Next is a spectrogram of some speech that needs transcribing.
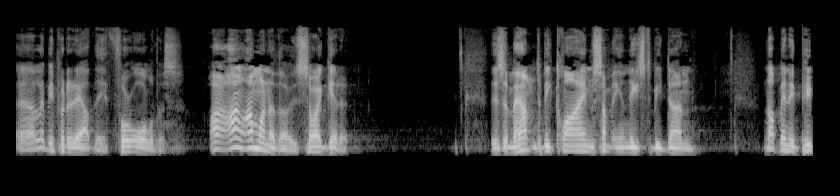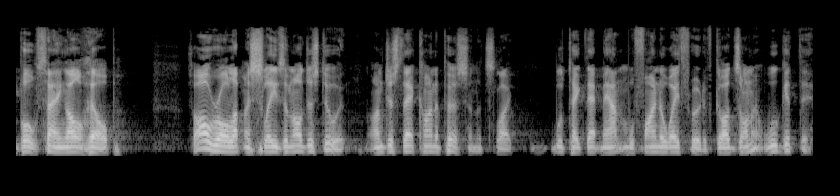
Uh, let me put it out there for all of us. I, I'm one of those, so I get it. There's a mountain to be climbed, something that needs to be done. Not many people saying, I'll help. So I'll roll up my sleeves and I'll just do it. I'm just that kind of person. It's like, we'll take that mountain, we'll find a way through it. If God's on it, we'll get there.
